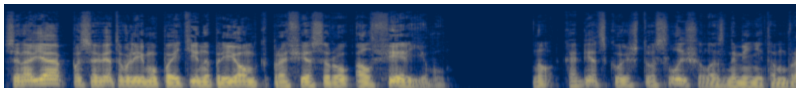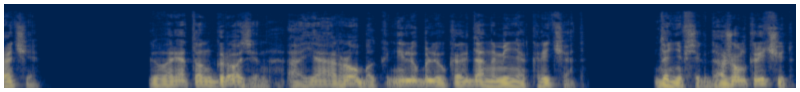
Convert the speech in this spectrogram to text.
Сыновья посоветовали ему пойти на прием к профессору Алферьеву. Но Кобец кое-что слышал о знаменитом враче. Говорят, он грозен, а я робок, не люблю, когда на меня кричат. Да не всегда же он кричит.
